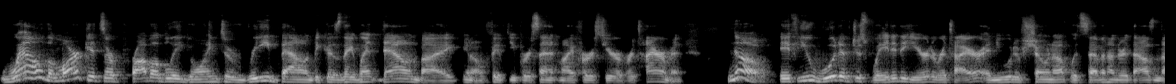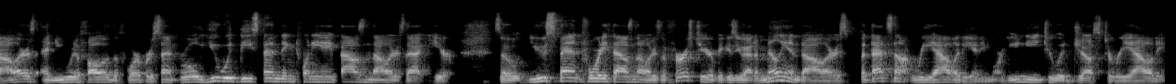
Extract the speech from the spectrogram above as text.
well, the markets are probably going to rebound because they went down by, you know, 50% my first year of retirement. No, if you would have just waited a year to retire and you would have shown up with $700,000 and you would have followed the 4% rule, you would be spending $28,000 that year. So you spent $40,000 the first year because you had a million dollars, but that's not reality anymore. You need to adjust to reality.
